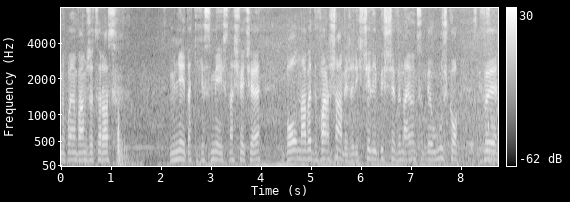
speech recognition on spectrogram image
No powiem Wam, że coraz mniej takich jest miejsc na świecie, bo nawet w Warszawie, jeżeli chcielibyście wynająć sobie łóżko w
